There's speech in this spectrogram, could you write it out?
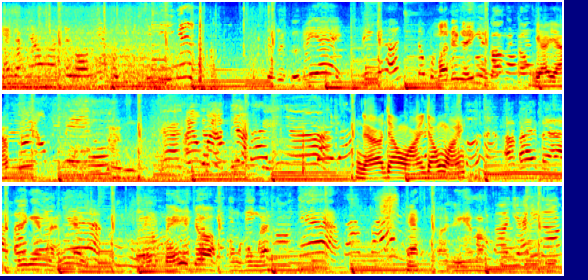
Hẹn gặp nhau ở Sài Gòn nha, Hồ Chí Minh City nha. Đi ơi, đi với hết. Đâu bực. Mời đi nghỉ nha con nha con. dạ dạ Dạ, Ai ông ba ông kia. nha. dạ cháu ngoại cháu ngoại À, bye bà. bye Đi ngang bà mạng nha. Vậy chưa? Không hung á. Ngon nha. Nha. À, đi nghe con. À, dạ đi con.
